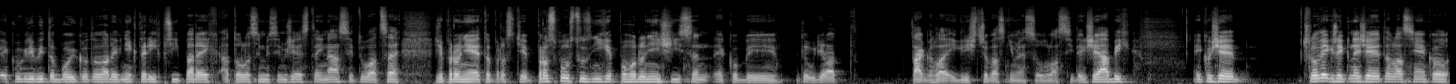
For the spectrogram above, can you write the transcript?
jako kdyby to bojkotovali v některých případech a tohle si myslím, že je stejná situace, že pro ně je to prostě, pro spoustu z nich je pohodlnější se jakoby to udělat takhle, i když třeba s tím nesouhlasí. Takže já bych, jakože člověk řekne, že je to vlastně jako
